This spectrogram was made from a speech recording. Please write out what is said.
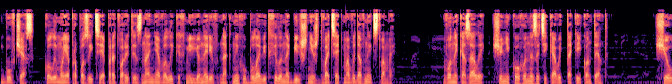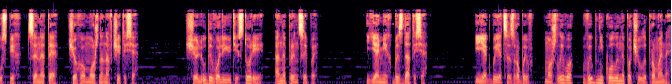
Був час, коли моя пропозиція перетворити знання великих мільйонерів на книгу була відхилена більш ніж двадцятьма видавництвами. Вони казали, що нікого не зацікавить такий контент. Що успіх це не те, чого можна навчитися, що люди воліють історії, а не принципи. Я міг би здатися. І якби я це зробив, можливо, ви б ніколи не почули про мене.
